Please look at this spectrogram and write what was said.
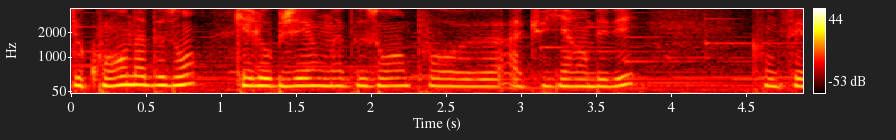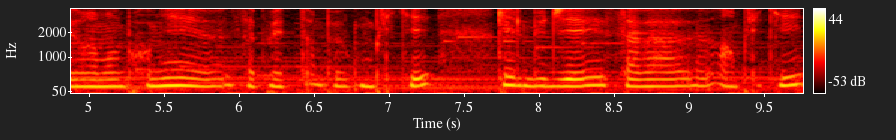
de quoi on a besoin, quel objet on a besoin pour euh, accueillir un bébé. Quand c'est vraiment le premier, euh, ça peut être un peu compliqué. Quel budget ça va euh, impliquer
